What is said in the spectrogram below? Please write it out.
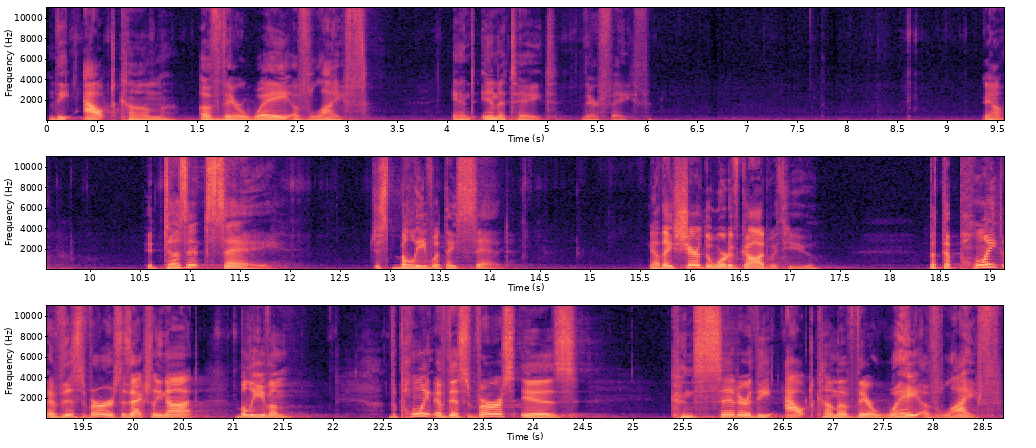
the outcome of their way of life and imitate their faith. Now, it doesn't say just believe what they said. Now, they shared the Word of God with you. But the point of this verse is actually not believe them. The point of this verse is consider the outcome of their way of life.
